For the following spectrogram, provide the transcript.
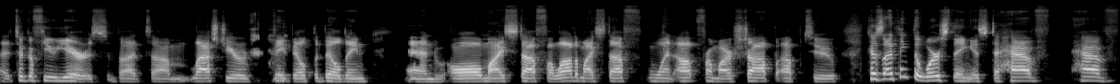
it took a few years, but um, last year they built the building, and all my stuff, a lot of my stuff, went up from our shop up to because I think the worst thing is to have have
